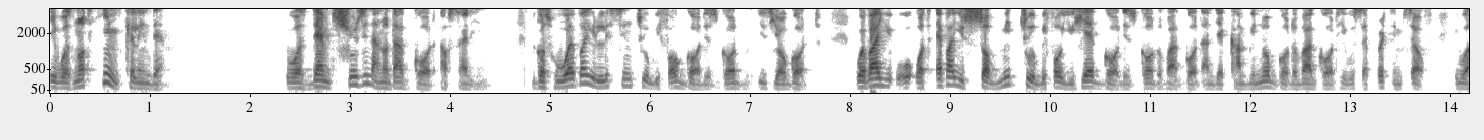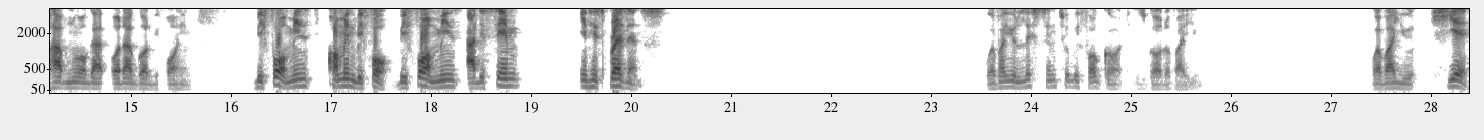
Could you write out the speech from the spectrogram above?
It was not him killing them, it was them choosing another God outside him. Because whoever you listen to before God is God is your God. Whoever you whatever you submit to before you hear God is God over God, and there can be no God over God. He will separate himself. He will have no other God before him. Before means coming before. Before means at the same in his presence. Whoever you listen to before God is God over you. Whoever you hear,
